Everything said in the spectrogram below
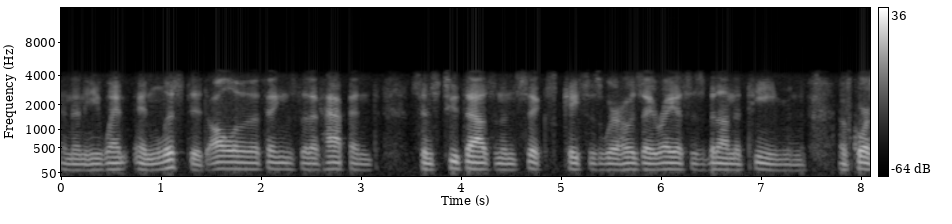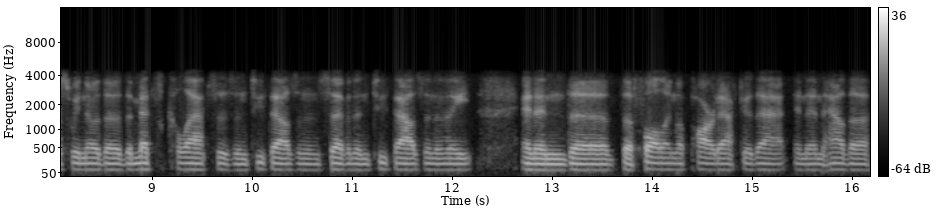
and then he went and listed all of the things that have happened since 2006, cases where Jose Reyes has been on the team, and of course we know the the Mets collapses in 2007 and 2008, and then the the falling apart after that, and then how the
